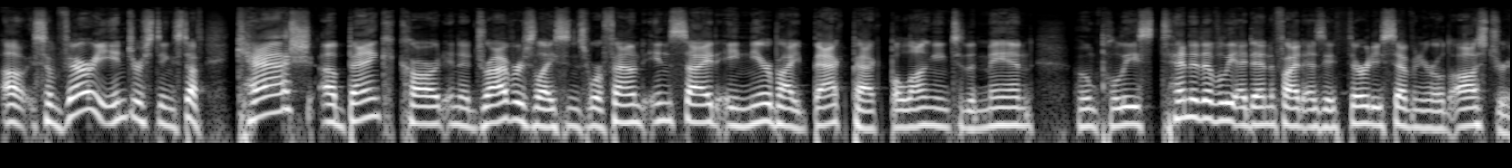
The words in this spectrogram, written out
Oh, so very interesting stuff. Cash, a bank card, and a driver's license were found inside a nearby backpack belonging to the man whom police tentatively identified as a 37 year old Austrian.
